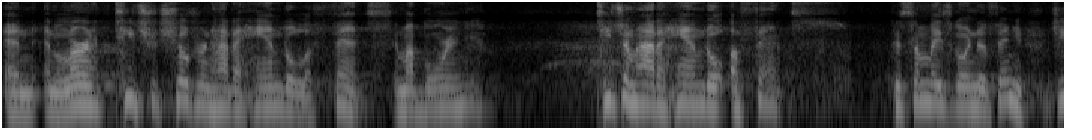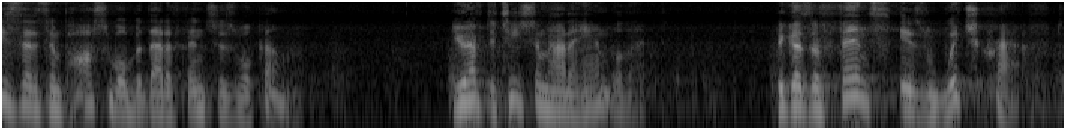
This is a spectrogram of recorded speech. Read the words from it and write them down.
and, and learn, teach your children how to handle offense. Am I boring you? Teach them how to handle offense because somebody's going to offend you. Jesus said it's impossible, but that offenses will come. You have to teach them how to handle that because offense is witchcraft.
